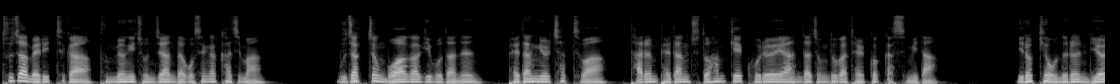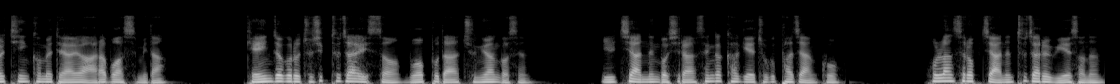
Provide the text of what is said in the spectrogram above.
투자 메리트가 분명히 존재한다고 생각하지만 무작정 모아가기보다는 배당률 차트와 다른 배당주도 함께 고려해야 한다 정도가 될 것 같습니다. 이렇게 오늘은 리얼티 인컴에 대하여 알아보았습니다. 개인적으로 주식 투자에 있어 무엇보다 중요한 것은 잃지 않는 것이라 생각하기에 조급하지 않고 혼란스럽지 않은 투자를 위해서는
